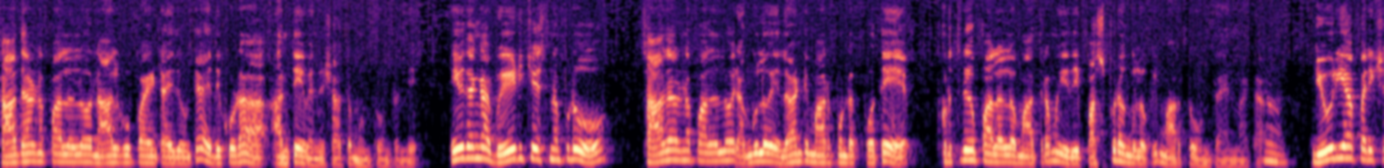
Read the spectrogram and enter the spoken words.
సాధారణ పాలలో నాలుగు పాయింట్ ఐదు ఉంటే అది కూడా అంతే వెన్న శాతం ఉంటూ ఉంటుంది. ఈ విధంగా వేడి చేసినప్పుడు సాధారణ పాలలో రంగులో ఎలాంటి మార్పు ఉండకపోతే కృత్రిమ పాలలో మాత్రం ఇది పసుపు రంగులోకి మారుతూ ఉంటాయి అన్నమాట ఆ, యూరియా పరీక్ష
